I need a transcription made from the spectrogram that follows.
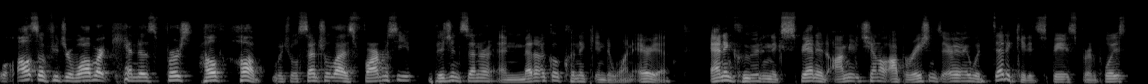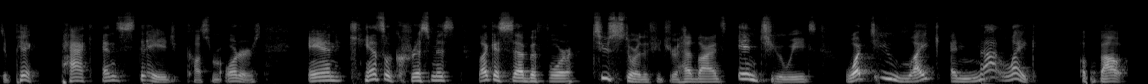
will also feature Walmart Canada's first health hub, which will centralize pharmacy, vision center, and medical clinic into one area, and include an expanded omnichannel operations area with dedicated space for employees to pick, pack, and stage customer orders. And cancel Christmas, like I said before, to store the future headlines in two weeks. What do you like and not like about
